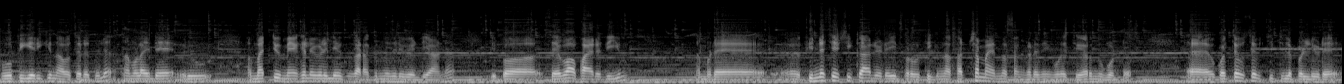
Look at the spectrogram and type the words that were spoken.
പൂർത്തീകരിക്കുന്ന അവസരത്തിൽ നമ്മളതിന്റെ ഒരു മറ്റു മേഖലകളിലേക്ക് കടക്കുന്നതിന് വേണ്ടിയാണ്. ഇപ്പോൾ സേവാഭാരതിയും നമ്മുടെ ഭിന്നശേഷിക്കാരുടെ ഇടയിൽ പ്രവർത്തിക്കുന്ന സക്ഷമ എന്ന സംഘടനയും കൂടെ ചേർന്നുകൊണ്ട് കൊച്ചൗസഫ് ചിറ്റിലപ്പള്ളിയുടെ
